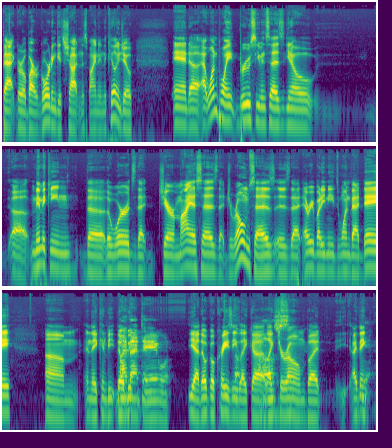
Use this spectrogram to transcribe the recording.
Batgirl Barbara Gordon gets shot in the spine in the Killing Joke. And uh, at one point, Bruce even says, you know, uh, mimicking the the words that Jeremiah says, that Jerome says, is that everybody needs one bad day, um, and they can be they'll My be bad day. Well, yeah they'll go crazy like uh, uh, like so- Jerome, but I think Yeah.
